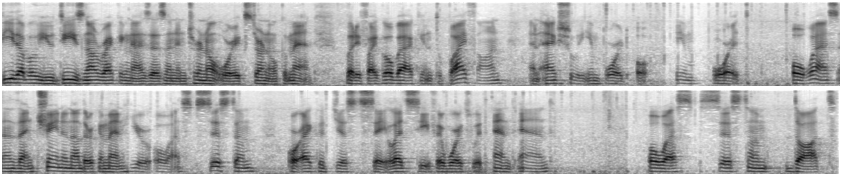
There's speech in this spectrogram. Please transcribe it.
pwd is not recognized as an internal or external command but if I go back into Python and actually import import OS and then chain another command here OS system or I could just say let's see if it works with end end OS system dot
